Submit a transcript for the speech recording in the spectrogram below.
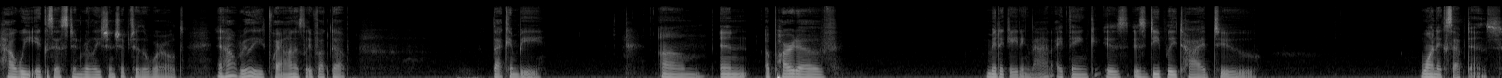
how we exist in relationship to the world and how really, quite honestly, fucked up that can be. Um, and a part of mitigating that, I think, is is deeply tied to one acceptance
